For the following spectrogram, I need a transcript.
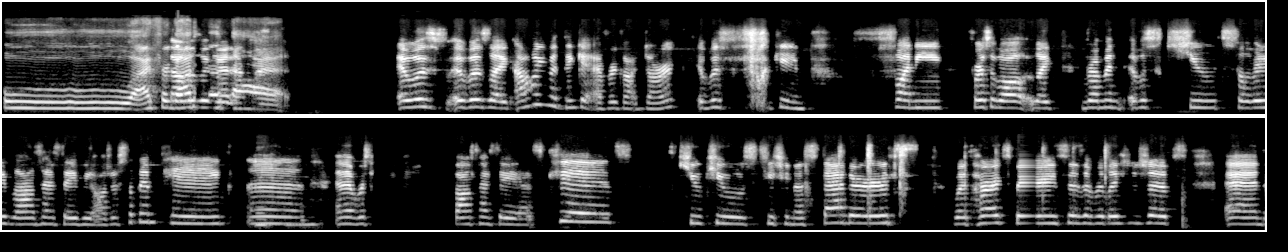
Oh, I forgot was about that. It was, it was like, I don't even think it ever got dark. It was fucking funny. First of all, like, Roman, it was cute, celebrating Valentine's Day. We all dressed up in pink. uh, Mhm. And then we're Valentine's Day as kids. QQ's teaching us standards with her experiences in relationships and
